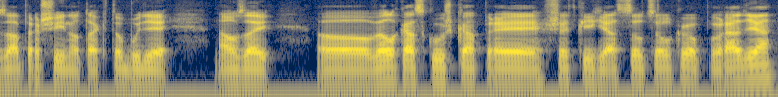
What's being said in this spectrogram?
zaprší, no tak to bude naozaj o, veľká skúška pre všetkých jazdcov celkového poradia.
